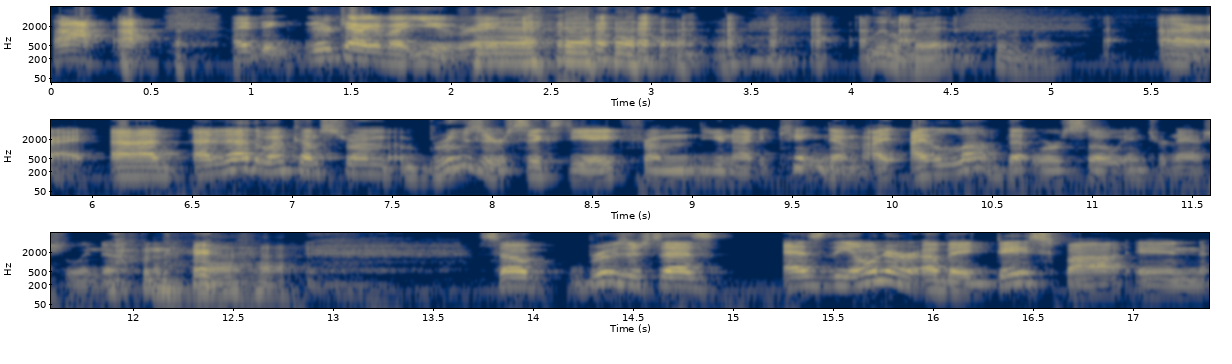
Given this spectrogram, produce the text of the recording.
I think they're talking about you, right? A little bit, a little bit. All right. Uh, another one comes from Bruiser68 from the United Kingdom. I, I love that we're so internationally known there. so Bruiser says, as the owner of a day spa in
